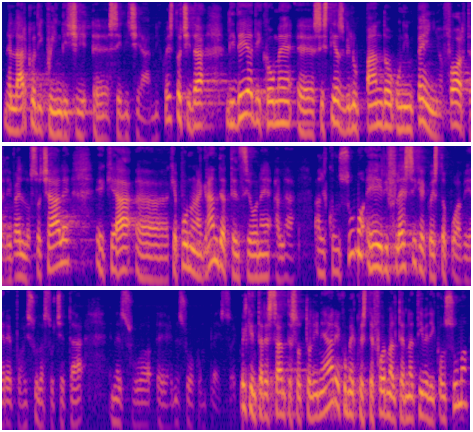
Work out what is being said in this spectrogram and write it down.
nell'arco di 15-16 eh, anni. Questo ci dà l'idea di come eh, si stia sviluppando un impegno forte a livello sociale che, ha, eh, che pone una grande attenzione alla, al consumo e ai riflessi che questo può avere poi sulla società nel suo, eh, nel suo complesso. E quel che è interessante sottolineare è come queste forme alternative di consumo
